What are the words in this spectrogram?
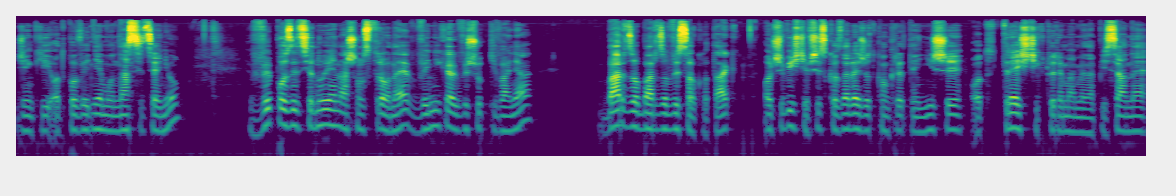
dzięki odpowiedniemu nasyceniu, wypozycjonuje naszą stronę w wynikach wyszukiwania bardzo, bardzo wysoko, tak? Oczywiście wszystko zależy od konkretnej niszy, od treści, które mamy napisane,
